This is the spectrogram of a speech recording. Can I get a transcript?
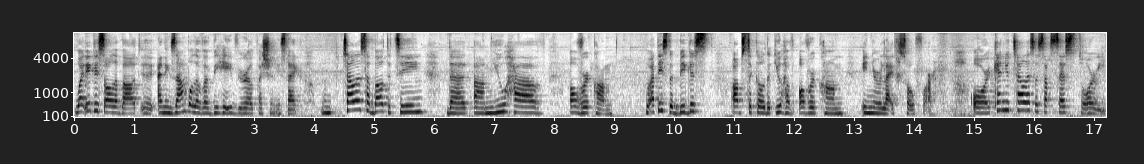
what it is all about, uh, an example of a behavioral question is like, tell us about the thing that um, you have overcome. What is the biggest obstacle that you have overcome in your life so far? Or can you tell us a success story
